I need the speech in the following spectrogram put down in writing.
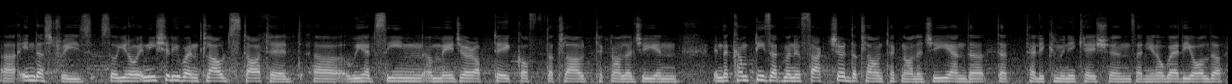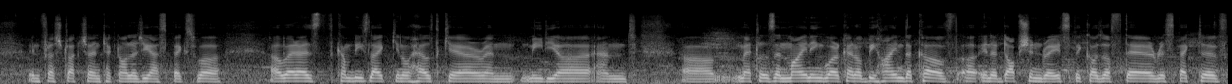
uh, industries. So you know, initially when cloud started, uh, we had seen a major uptake of the cloud technology in, in the companies that manufactured the cloud technology and the, the telecommunications and you know where the, all the infrastructure and technology aspects were. Uh, whereas companies like you know healthcare and media and um, metals and mining were kind of behind the curve uh, in adoption rates because of their respective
